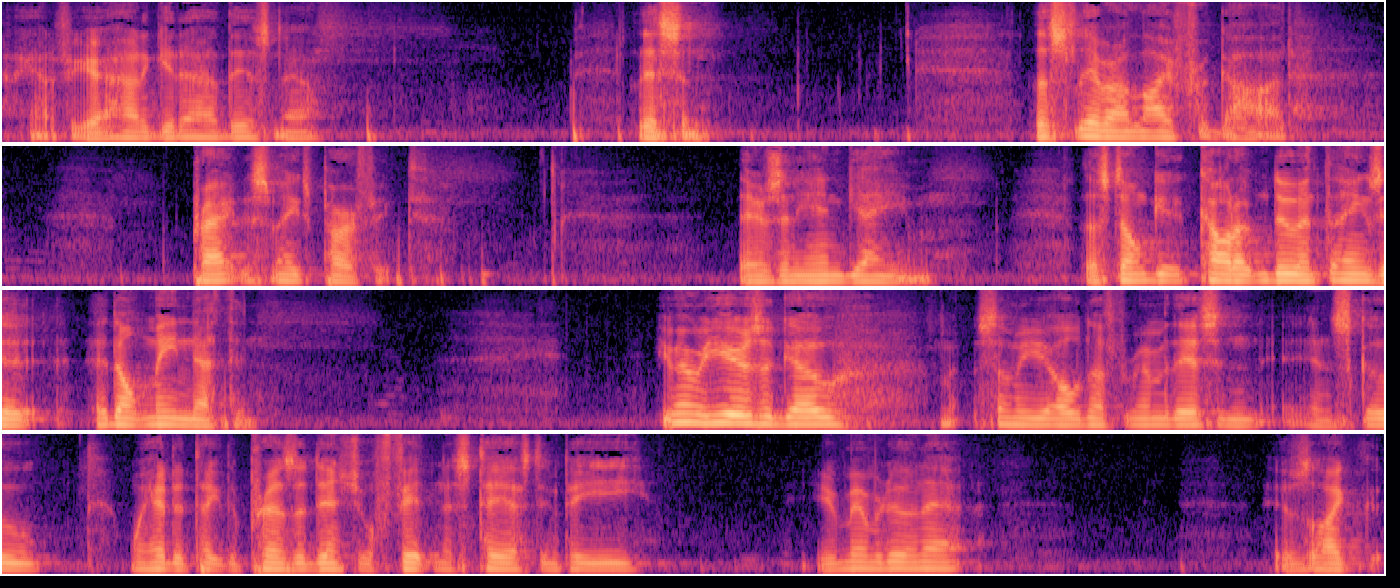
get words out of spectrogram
I got to figure out how to get out of this now. Listen, let's live our life for God. Practice makes perfect. There's an end game. Let's don't get caught up in doing things that, that don't mean nothing. You remember years ago, some of you old enough to remember this in, in school, we had to take the presidential fitness test in PE. You remember doing that? It was like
